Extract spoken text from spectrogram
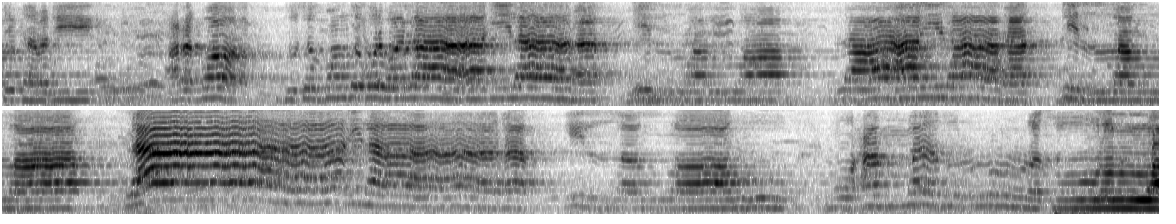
ঠিক না ঠিক আরেকবার দুচোখ বন্ধ করে বলে লা ইলাহা ইল্লাল্লাহ। লা ইলাহা ইল্লাল্লাহ। লা ইলাহা ইল্লাল্লাহ। মুহাম্মাদুর রাসূলুল্লাহ।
